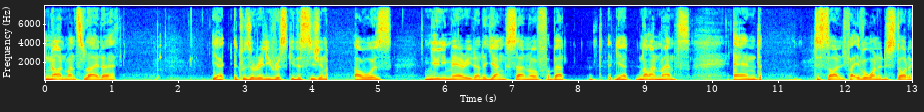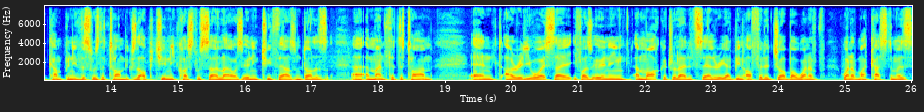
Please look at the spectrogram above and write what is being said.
nine months later, yeah, it was a really risky decision. I was newly married, I had a young son of about yeah, nine months, and decided if I ever wanted to start a company, this was the time because the opportunity cost was so low. I was earning two thousand uh, dollars a month at the time, and I really always say if I was earning a market-related salary, I'd been offered a job by one of one of my customers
